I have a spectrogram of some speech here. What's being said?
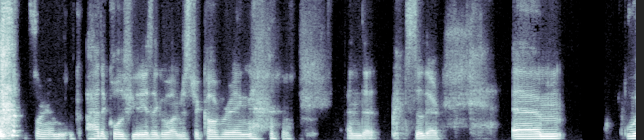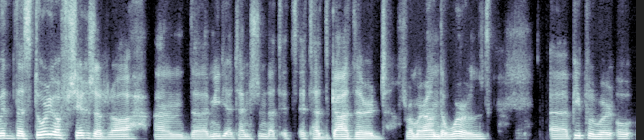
sorry, I'm, i had a cold a few days ago. I'm just recovering, and uh, still there. Um, with the story of Sheikh Jarrah and the media attention that it, it had gathered from around the world, uh, people were oh,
